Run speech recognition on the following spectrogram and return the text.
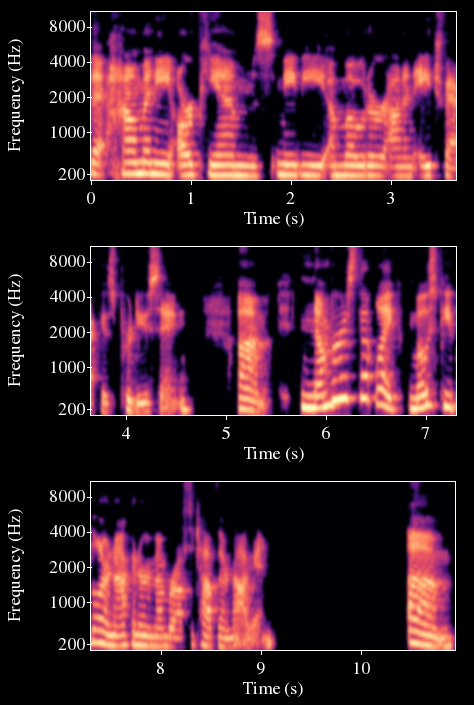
that how many RPMs maybe a motor on an HVAC is producing um, numbers that like most people are not going to remember off the top of their noggin. Um,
